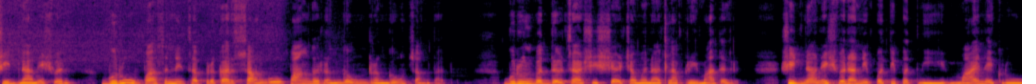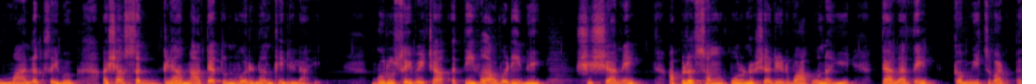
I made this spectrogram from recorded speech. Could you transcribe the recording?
श्री ज्ञानेश्वर गुरु उपासनेचा प्रकार सांगोपांग रंगवून रंगवून सांगतात. गुरूंबद्दलचा शिष्याच्या मनातला प्रेमादर श्री ज्ञानेश्वरांनी पतीपत्नी मायलेकरू मालक सेवक अशा सगळ्या नात्यातून वर्णन केलेलं आहे. गुरुसेवेच्या अतीव आवडीने शिष्याने आपलं संपूर्ण शरीर वाहूनही त्याला ते कमीच वाटतं.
